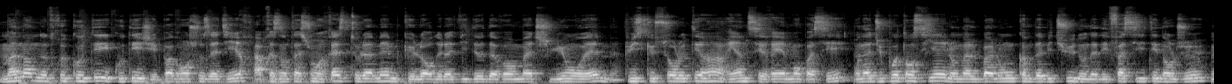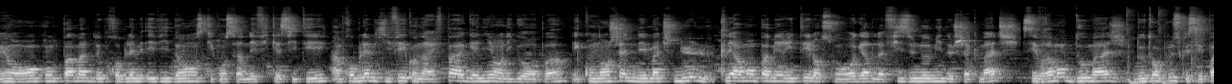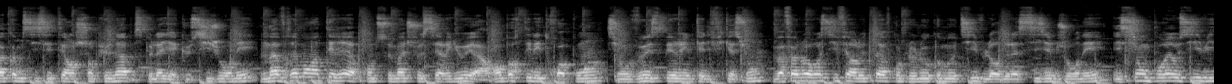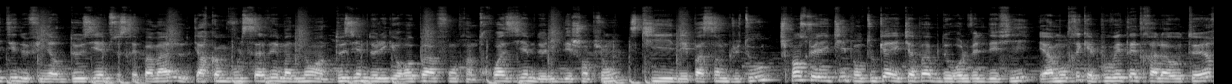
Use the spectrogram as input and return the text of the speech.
Maintenant de notre côté, écoutez, j'ai pas grand chose à dire. La présentation reste la même que lors de la vidéo d'avant-match Lyon-OM, puisque sur le terrain rien ne s'est réellement passé. On a du potentiel, on a le ballon comme d'habitude, on a des facilités dans le jeu, mais on rencontre pas mal de problèmes évidents en ce qui concerne l'efficacité. Un problème qui fait qu'on n'arrive pas à gagner en Ligue Europa et qu'on enchaîne les matchs nuls, clairement pas mérités lorsqu'on regarde la physionomie de chaque match. C'est vraiment dommage, d'autant plus que c'est pas comme si c'était en championnat parce que là il y a que 6 journées. On a vraiment intérêt à prendre ce match au sérieux et à remporter les 3 points si on veut espérer une qualification. Va falloir aussi faire le taf contre le locomotive lors de la sixième journée. Et si on pourrait aussi éviter de finir deuxième, ce serait pas mal. Car comme vous le savez maintenant, un deuxième de Ligue Europa affronte un troisième de Ligue des Champions, ce qui n'est pas simple du tout. Je pense que l'équipe en tout cas est capable de relever le défi et a montré qu'elle pouvait être à la hauteur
